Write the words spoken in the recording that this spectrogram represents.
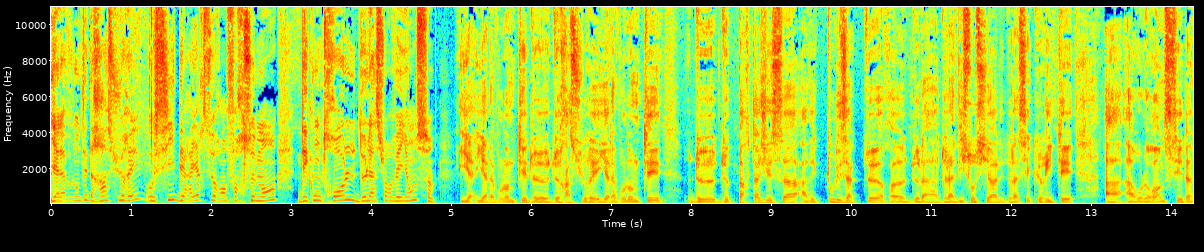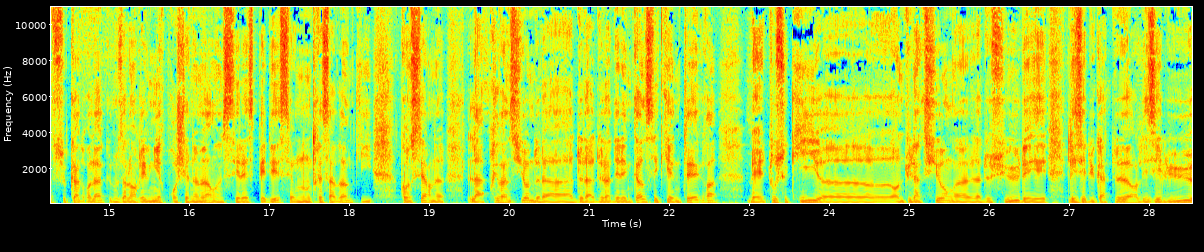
Il y a la volonté de rassurer aussi derrière ce renforcement des contrôles de la il y, a, la volonté de, rassurer, il y a la volonté de, partager ça avec tous les acteurs euh, de la, vie sociale et de la sécurité à, à. C'est dans ce cadre-là que nous allons réunir prochainement un CLSPD, c'est un nom très savant qui concerne la prévention de la, délinquance et qui intègre ben, tout ce qui euh, ont une action euh, là-dessus, les, éducateurs, les élus,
